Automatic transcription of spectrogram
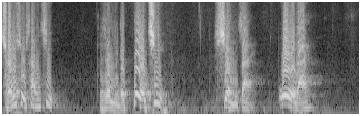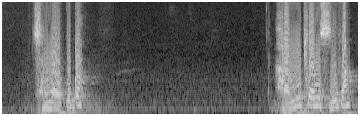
穷竖三际，就是你的过去、现在、未来，成为一贯，横遍十方，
